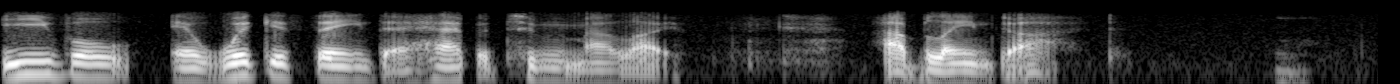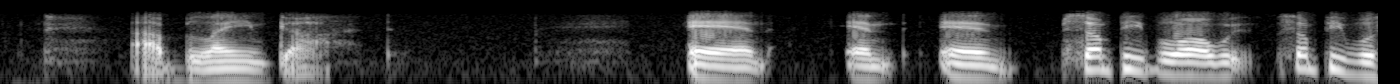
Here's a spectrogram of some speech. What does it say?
evil, and wicked thing that happened to me in my life, I blame God. I blame God. and and and some people always some people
